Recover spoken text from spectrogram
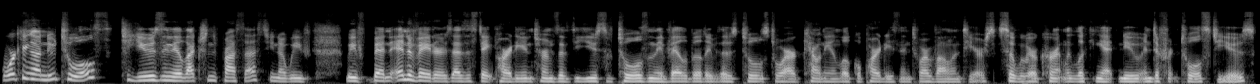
working on new tools to use in the elections process. You know, we've we've been innovators as a state party in terms of the use of tools and the availability of those tools to our county and local parties and to our volunteers. So we are currently looking at new and different tools to use.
